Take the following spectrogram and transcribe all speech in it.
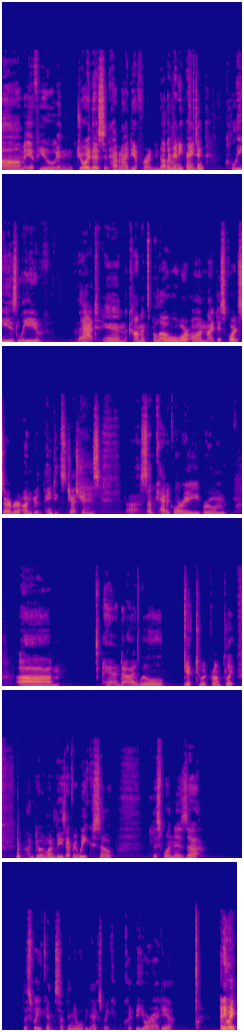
Um, if you enjoy this and have an idea for another mini painting, please leave that in the comments below or on my Discord server under the painting suggestions uh, subcategory room. Um, and I will get to it promptly. I'm doing one of these every week, so this one is uh, this week, and something new will be next week. Could be your idea. Anyway,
